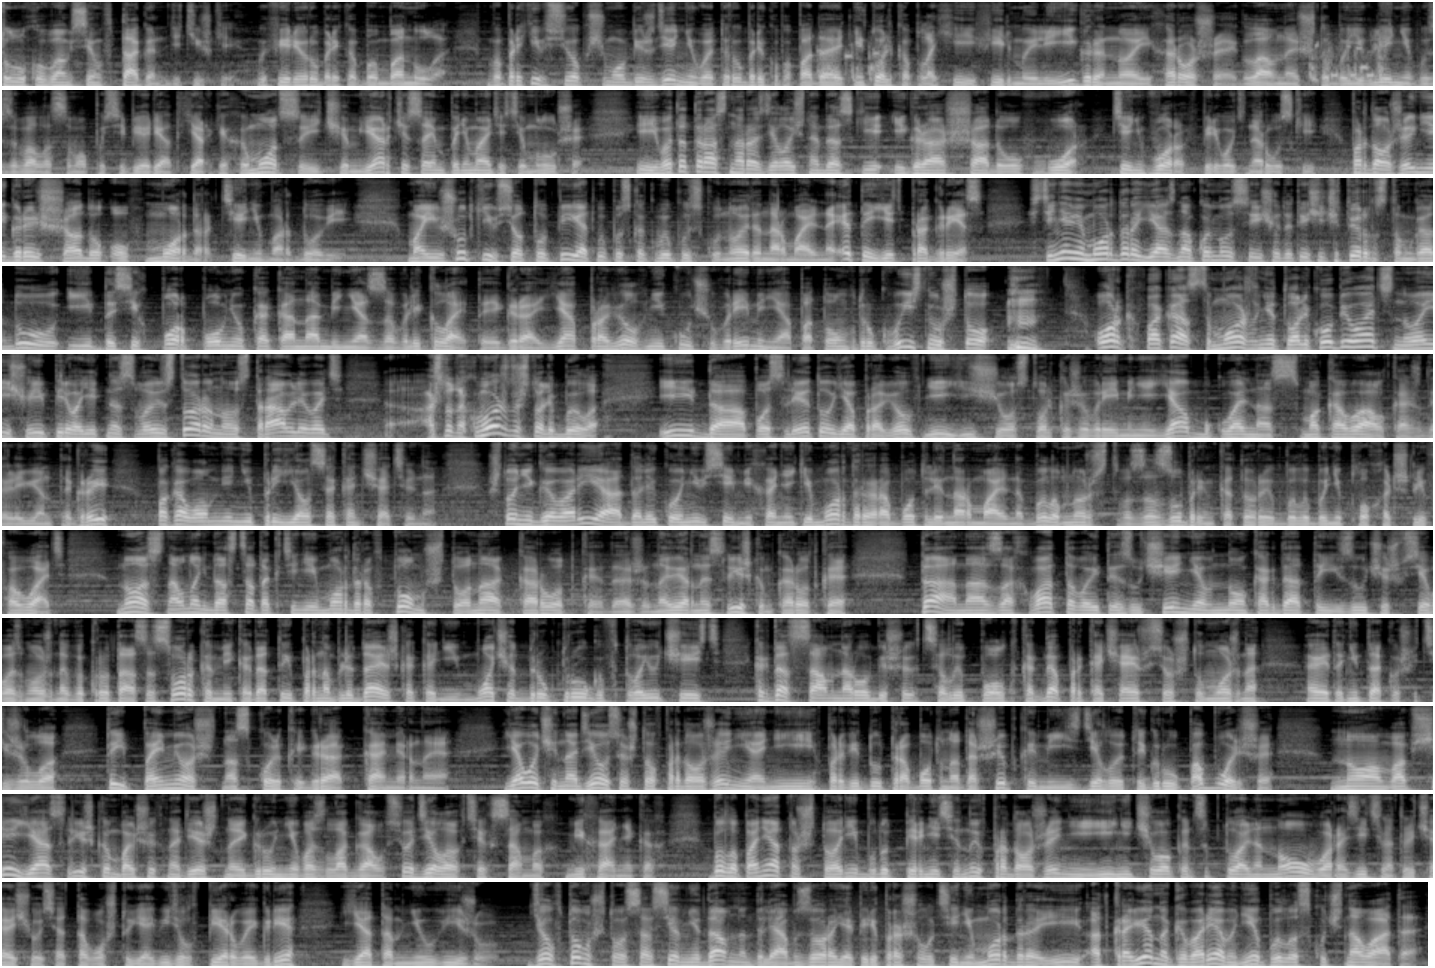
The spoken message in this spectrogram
Втулку вам всем в таган, детишки. В эфире рубрика «Бомбанула». Вопреки всеобщему убеждению, в эту рубрику попадают не только плохие фильмы или игры, но и хорошие. Главное, чтобы явление вызывало само по себе ряд ярких эмоций, и чем ярче, сами понимаете, тем лучше. И в этот раз на разделочной доске игра Shadow of War, Тень вора в переводе на русский. Продолжение игры Shadow of Mordor, Тени Мордовии. Мои шутки все тупее от выпуска к выпуску, но это нормально, это и есть прогресс. С Тенями Мордора я ознакомился еще в 2014 году, и до сих пор помню, как она меня завлекла, эта игра. Я провел в ней кучу времени, а потом вдруг выяснил, что орков, оказывается, можно не только убивать, но еще и переводить на свою сторону, стравливать. А что, так можно, что ли, было? И да, после этого я провел в ней еще столько же времени. Я буквально смаковал каждый элемент игры, пока он мне не приелся окончательно. Что не говори, а далеко не все механики Мордора работали нормально. Было множество зазубрин, которые было бы неплохо отшлифовать. Но основной недостаток теней Мордора в том, что она короткая, даже, наверное, слишком короткая. Да, она захватывает изучением, но когда ты изучишь все возможные выкрутасы с орками, когда ты пронаблюдаешь, как они мочат друг друга в твою честь, когда сам наробишь их целый полк, когда прокачаешь все, что можно, а это не так уж и тяжело, ты поймешь, насколько игра камерная. Я очень надеялся, что в продолжении они проведут работу над ошибками и сделают игру побольше, но вообще я слишком больших надежд на игру не возлагал, все дело в тех самых механиках. Было понятно, что они будут перенесены в продолжении и ничего концептуально нового, разительно отличающегося от того, что я видел в первой игре, я там не увижу. Дело в том, что совсем недавно для обзора я перепрошел Тени Мордора и, откровенно говоря, мне было скучновато.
